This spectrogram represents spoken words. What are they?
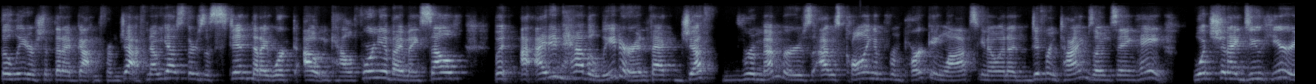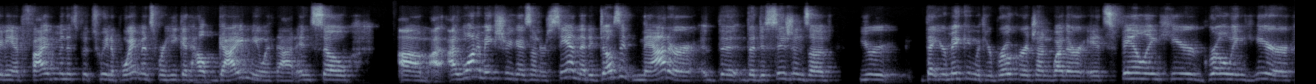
the leadership that I've gotten from Jeff. Now, yes, there's a stint that I worked out in California by myself, but I, didn't have a leader. In fact, Jeff remembers I was calling him from parking lots, you know, in a different time zone saying, Hey, what should I do here? And he had five minutes between appointments where he could help guide me with that. And so um, I, I want to make sure you guys understand that it doesn't matter the the decisions of your that you're making with your brokerage on whether it's failing here, growing here,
